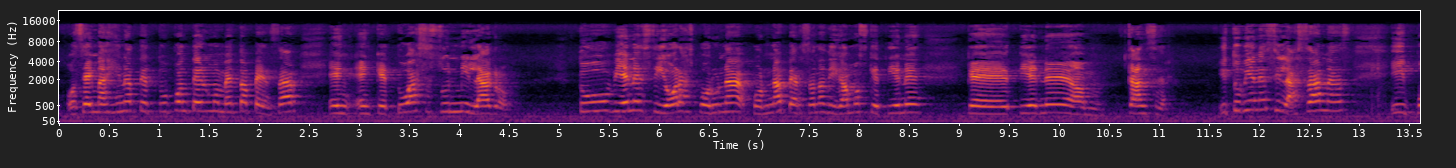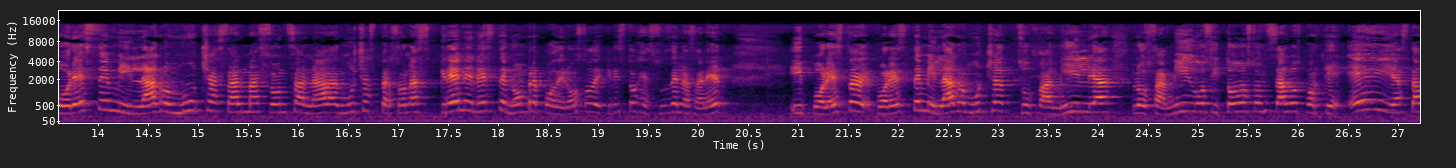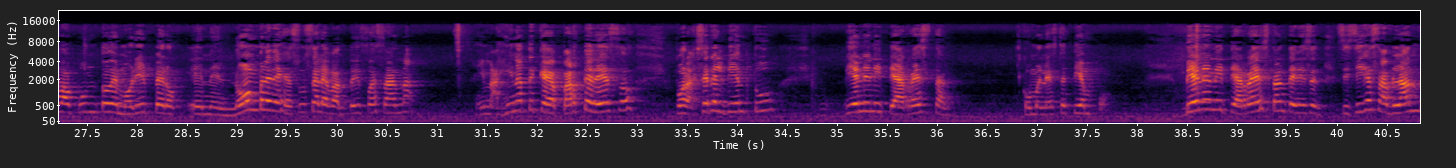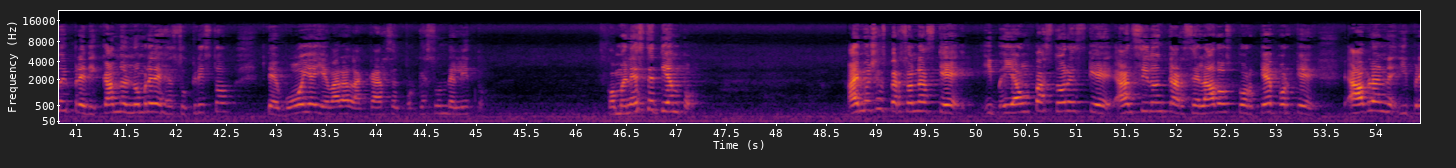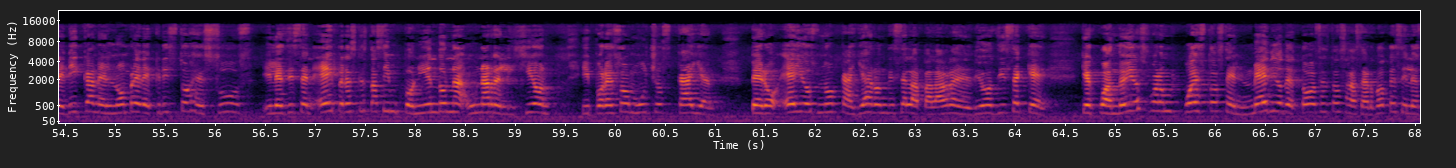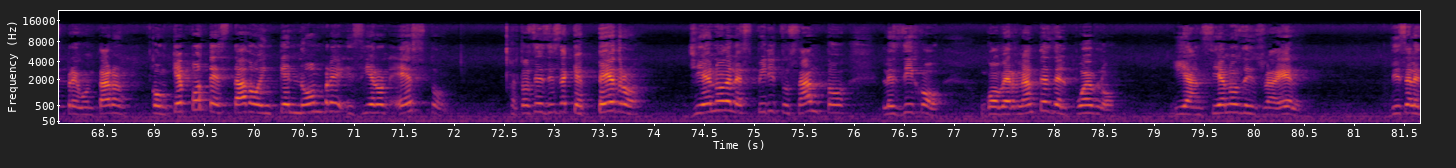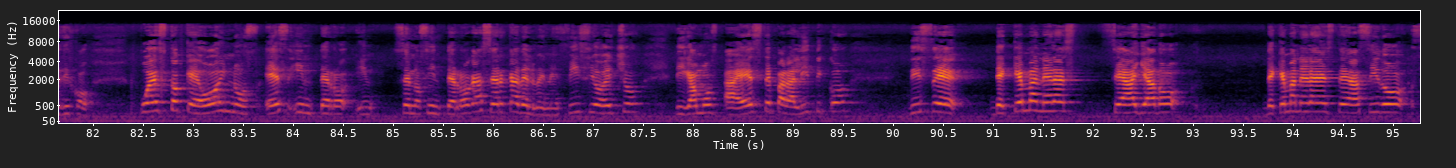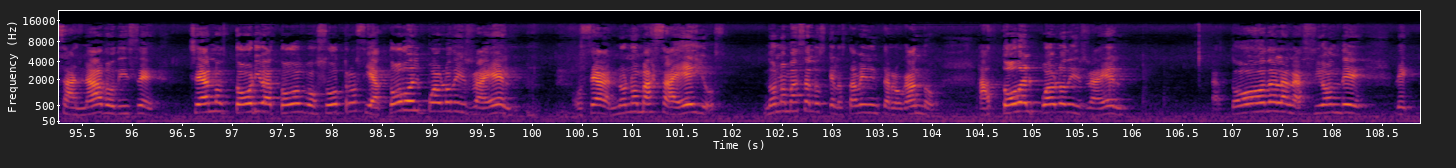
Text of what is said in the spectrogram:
O sea, imagínate tú, ponte en un momento a pensar en, que tú haces un milagro. Tú vienes y oras por una, por una persona, digamos, que tiene, que tiene um, cáncer. Y tú vienes y la sanas. Y por este milagro muchas almas son sanadas, muchas personas creen en este nombre poderoso de Cristo Jesús de Nazaret y por este, por este milagro mucha su familia, los amigos y todos son salvos porque ella estaba a punto de morir, pero en el nombre de Jesús se levantó y fue sana. Imagínate que aparte de eso, por hacer el bien tú, vienen y te arrestan, como en este tiempo. Vienen y te arrestan, te dicen, si sigues hablando y predicando el nombre de Jesucristo, te voy a llevar a la cárcel porque es un delito. Como en este tiempo. Hay muchas personas que, y, aún pastores que han sido encarcelados. ¿Por qué? Porque hablan y predican el nombre de Cristo Jesús y les dicen, hey, pero es que estás imponiendo una, una religión y por eso muchos callan. Pero ellos no callaron, dice la palabra de Dios. Dice que, que cuando ellos fueron puestos en medio de todos estos sacerdotes y les preguntaron, ¿con qué potestad o en qué nombre hicieron esto? Entonces dice que Pedro, lleno del Espíritu Santo, les dijo, gobernantes del pueblo y ancianos de Israel. Dice, les dijo, puesto que hoy nos es se nos interroga acerca del beneficio hecho, digamos, a este paralítico, dice, ¿de qué manera se ha hallado, de qué manera este ha sido sanado? Dice, sea notorio a todos vosotros y a todo el pueblo de Israel. O sea, no nomás a ellos, no nomás a los que lo estaban interrogando, a todo el pueblo de Israel a toda la nación de,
